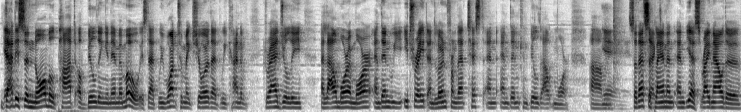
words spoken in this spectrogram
yeah. That is a normal part of building an MMO. Is that we want to make sure that we kind of gradually allow more and more, and then we iterate and learn from that test, and and then can build out more. Um, yeah, so that's exactly. the plan, and and yes, right now the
